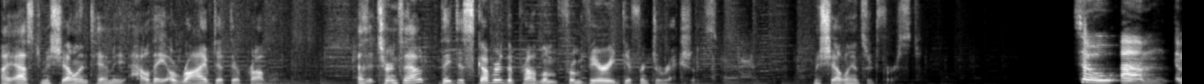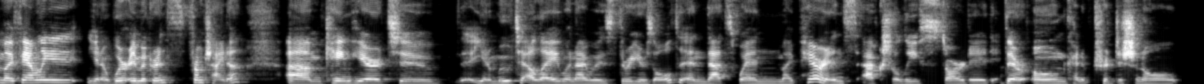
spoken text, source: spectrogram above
I asked Michelle and Tammy how they arrived at their problem. As it turns out, they discovered the problem from very different directions. Michelle answered first. So, um, my family, you know, we're immigrants from China. Um, came here to, you know, move to LA when I was three years old, and that's when my parents actually started their own kind of traditional,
